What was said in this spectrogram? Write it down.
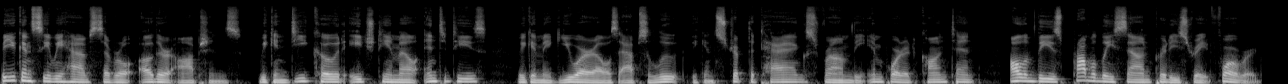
but you can see we have several other options. We can decode HTML entities, we can make URLs absolute, we can strip the tags from the imported content, all of these probably sound pretty straightforward,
